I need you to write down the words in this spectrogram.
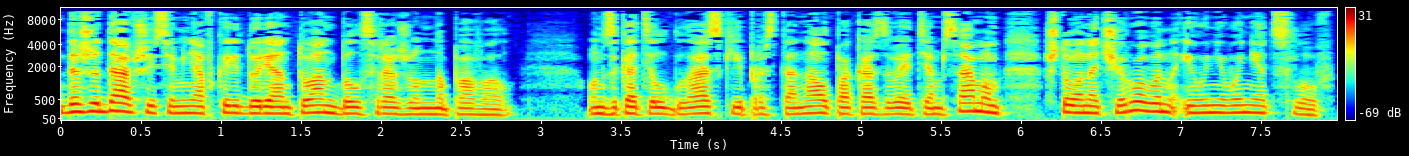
дожидавшийся меня в коридоре Антуан был сражен на повал. Он закатил глазки и простонал, показывая тем самым, что он очарован и у него нет слов.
